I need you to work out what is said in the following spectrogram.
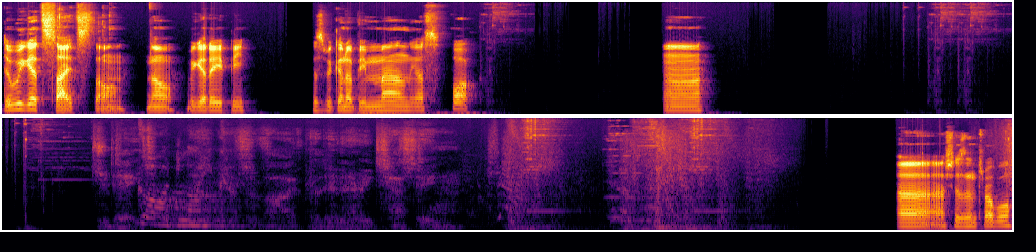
Do we get Sightstone? No, we get AP. Because we're gonna be manly as fuck. Uh, Uh, she's in trouble.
